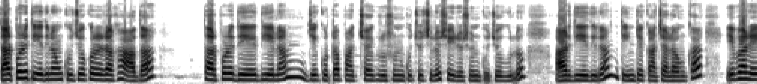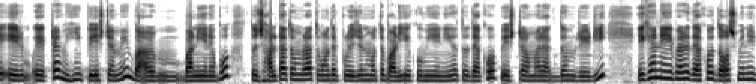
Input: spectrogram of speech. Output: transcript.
তারপরে দিয়ে দিলাম কুচো করে রাখা আদা তারপরে দিয়ে এলাম যে গোটা পাঁচ ছয় রসুন কুচো ছিল সেই রসুন কুচোগুলো আর দিয়ে দিলাম তিনটে কাঁচা লঙ্কা। এবারে এর একটা মিহি পেস্ট আমি বানিয়ে নেব। তো ঝালটা তোমরা তোমাদের প্রয়োজন মতো বাড়িয়ে কমিয়ে নিও। তো দেখো পেস্টটা আমার একদম রেডি। এখানে এবারে দেখো দশ মিনিট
